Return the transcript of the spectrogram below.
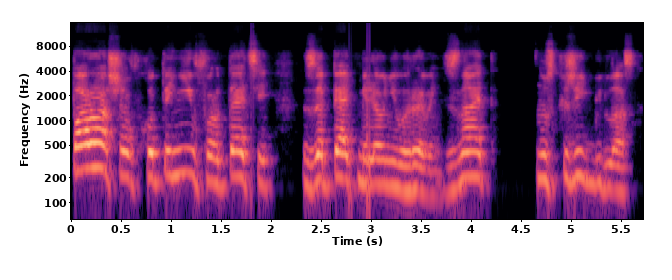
Параша в Хотині, в фортеці за 5 мільйонів гривень. Знаєте? Ну скажіть, будь ласка,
